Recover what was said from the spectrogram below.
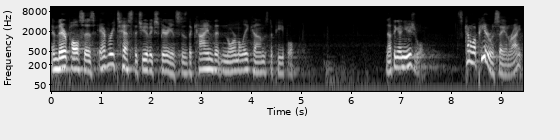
And there Paul says, every test that you have experienced is the kind that normally comes to people. Nothing unusual. It's kind of what Peter was saying, right?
